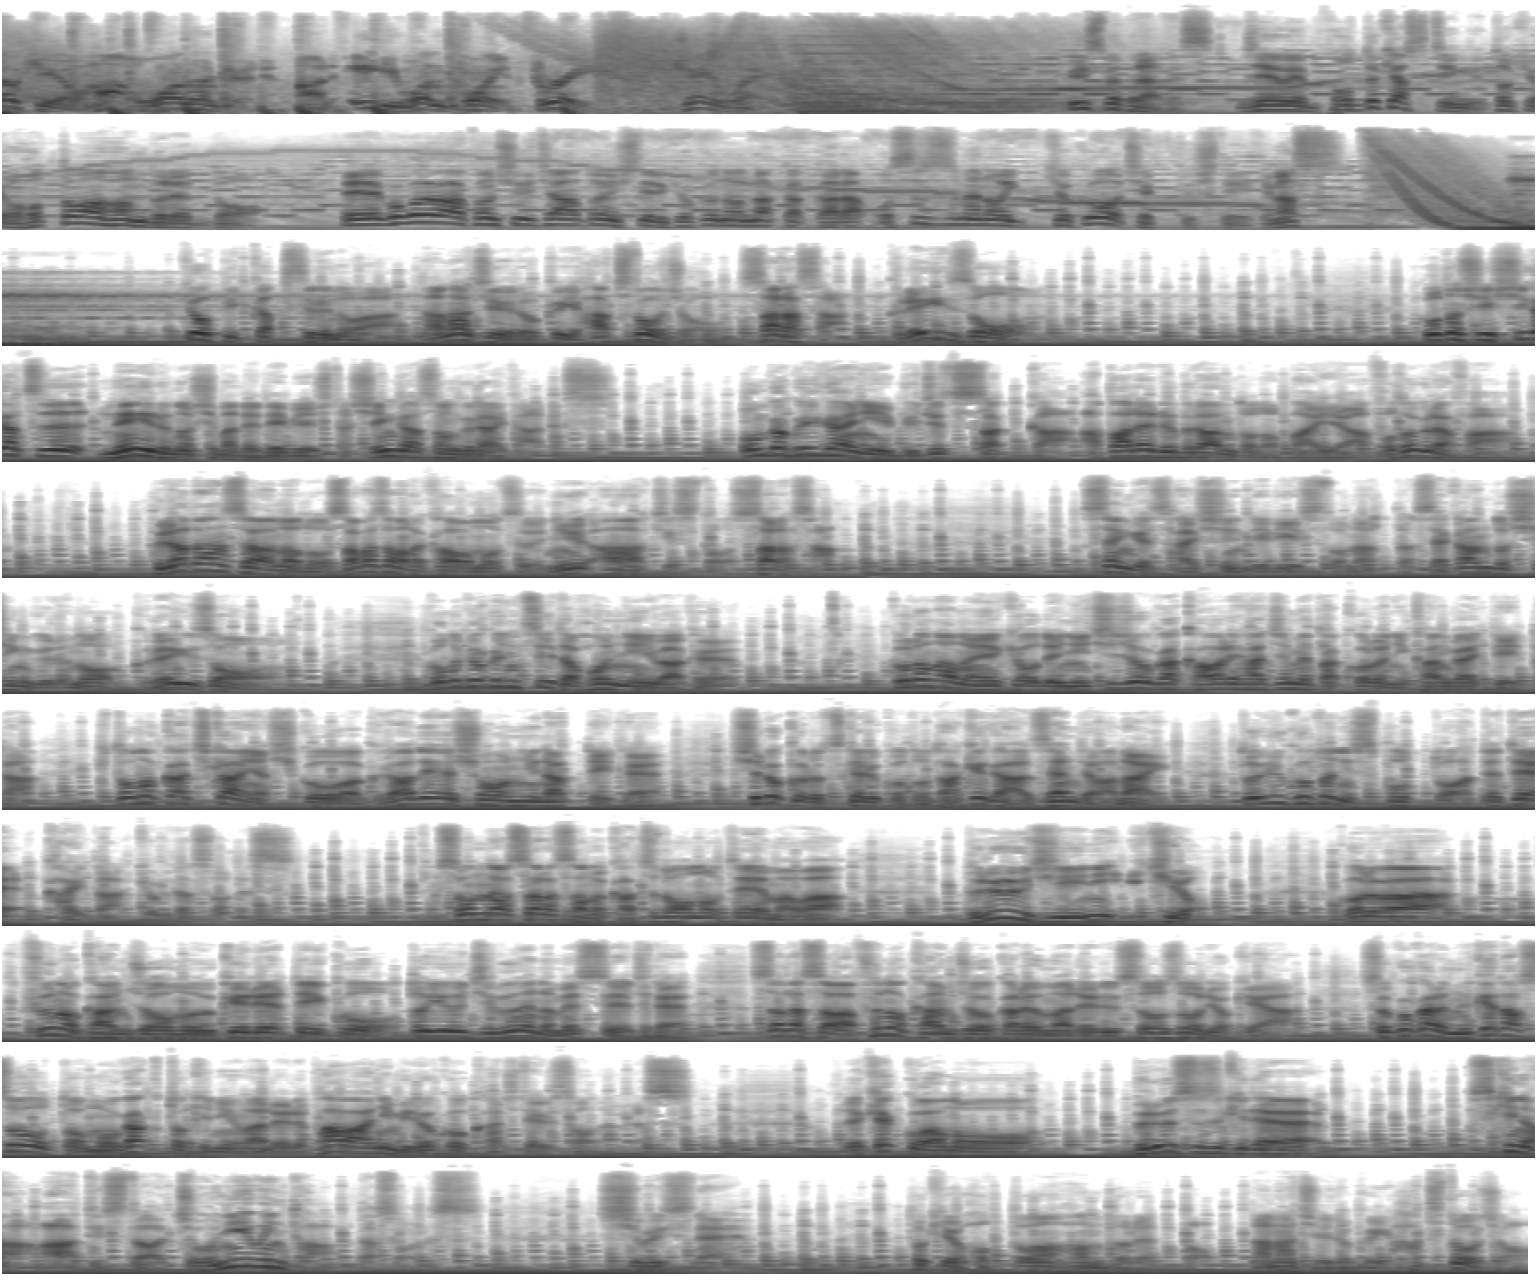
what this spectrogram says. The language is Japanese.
TOKYO HOT 100 on 81.3 J-WAVE クリス・ベプラーです。J-WAVE ポッドキャスティング TOKYO HOT 100、えー、ここでは今週チャートにしている曲の中からおすすめの一曲をチェックしていきます。今日ピックアップするのは76位初登場サラサグレイゾーン今年7月ネイルの島でデビューしたシンガーソングライターです。音楽以外に美術作家アパレルブランドのバイヤーフォトグラファーフラダンサーなどさまざまな顔を持つニューアーティストサラサ。先月配信リリースとなったセカンドシングルの「グレイゾーン。この曲について本人曰くコロナの影響で日常が変わり始めた頃に考えていた人の価値観や思考はグラデーションになっていて白黒つけることだけが善ではないということにスポットを当てて書いた曲だそうです。そんなサラサの活動のテーマはブルージーに生きろ。これは負の感情も受け入れていこうという自分へのメッセージでサラサは負の感情から生まれる想像力やそこから抜け出そうともがく時に生まれるパワーに魅力を感じているそうなんです。で結構あのブルース好きで好きなアーティストはジョニー・ウィンターだそうです。渋いですね。TOKIOHOT10076 位初登場。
